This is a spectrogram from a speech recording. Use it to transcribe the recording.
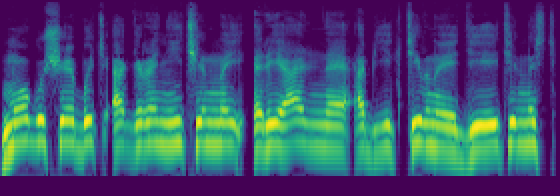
могущая быть ограниченной реальная объективная деятельность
